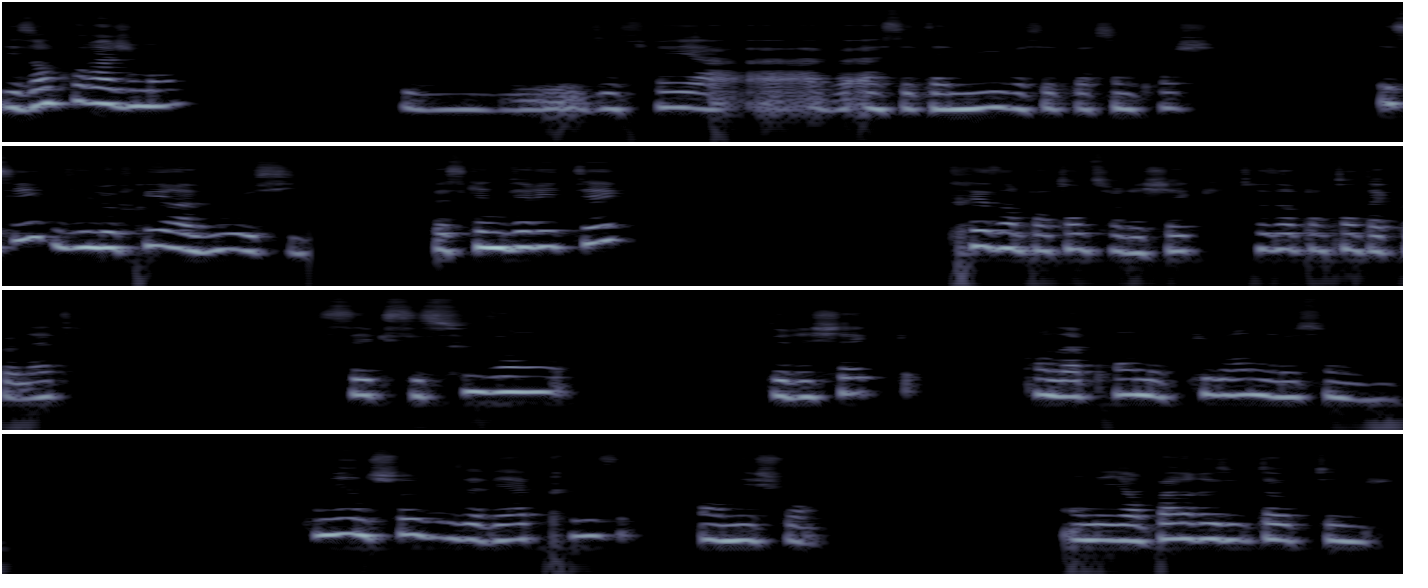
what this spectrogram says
les encouragements que vous offrez à, à, cet ami ou à cette personne proche. Essayez de vous l'offrir à vous aussi. Parce qu'il y a une vérité très importante sur l'échec, très importante à connaître, c'est que c'est souvent de l'échec qu'on apprend nos plus grandes leçons de vie. Combien de choses vous avez apprises en échouant, en n'ayant pas le résultat obtenu.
